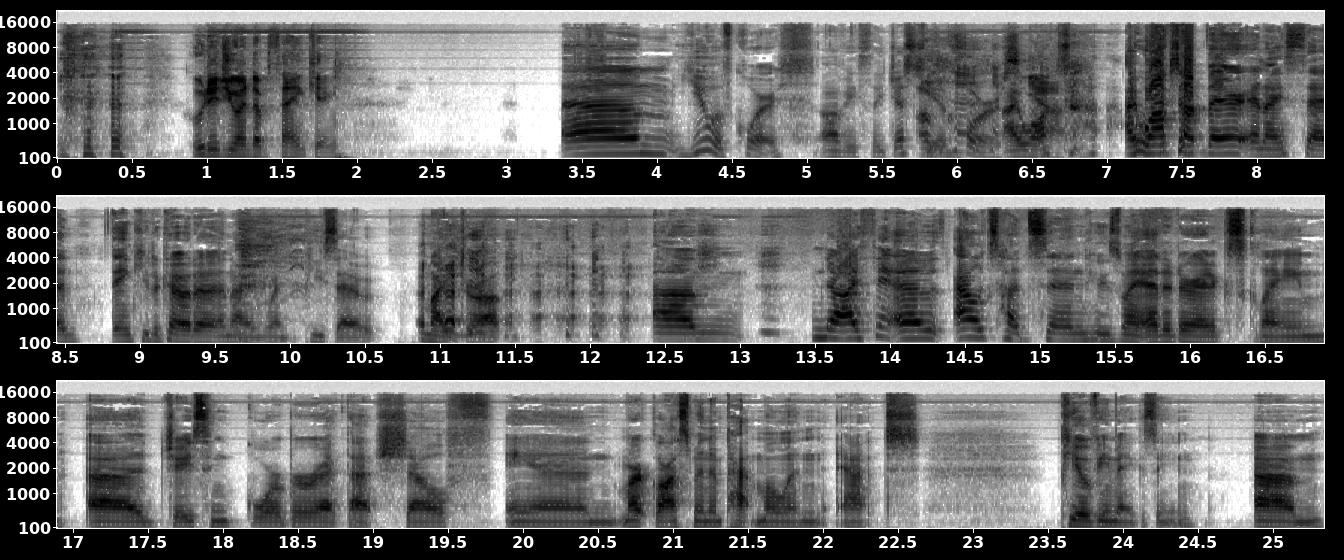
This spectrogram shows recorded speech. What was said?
Who did you end up thanking? Um, you of course, obviously, just you. Of course, I walked. yeah. I walked up there and I said, "Thank you, Dakota," and I went, "Peace out." Mic drop. um, no, I think uh, Alex Hudson, who's my editor at Exclaim, uh, Jason Gorber at That Shelf, and Mark Glassman and Pat Mullen at POV Magazine. Um,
